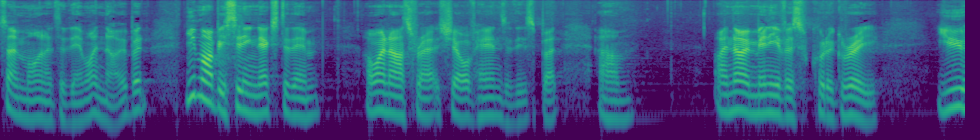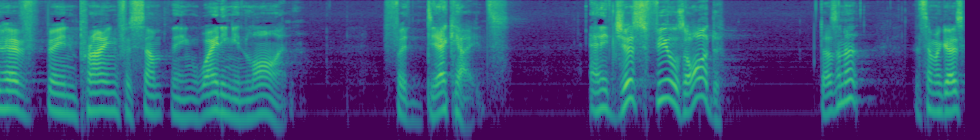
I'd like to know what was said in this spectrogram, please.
so minor to them, I know, but you might be sitting next to them. I won't ask for a show of hands of this, but um, I know many of us could agree. You have been praying for something, waiting in line for decades. And it just feels odd, doesn't it? That someone goes,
